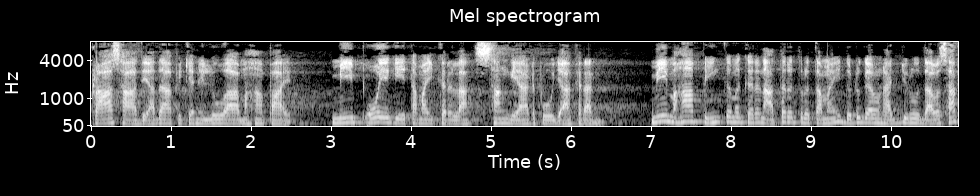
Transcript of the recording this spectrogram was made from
ප්‍රාසාදය අදාපි කැන ලුවා මහාපාය මේ පෝයගේ තමයි කරලා සංඝයාට පූජා කරන්න. මේ මහා පින්කම කරන අතරතුර තමයි දුටු ගැවුන් රජ්ජුරුව දවසක්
